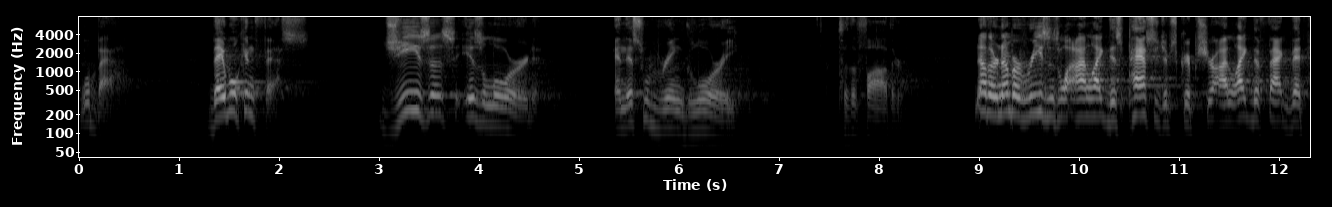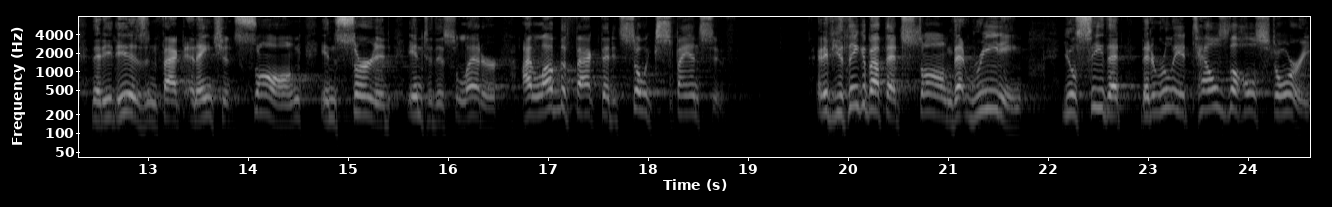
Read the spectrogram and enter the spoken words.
will bow. They will confess Jesus is Lord, and this will bring glory to the Father. Now, there are a number of reasons why I like this passage of Scripture. I like the fact that, that it is, in fact, an ancient song inserted into this letter. I love the fact that it's so expansive. And if you think about that song, that reading, you'll see that, that it really it tells the whole story.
